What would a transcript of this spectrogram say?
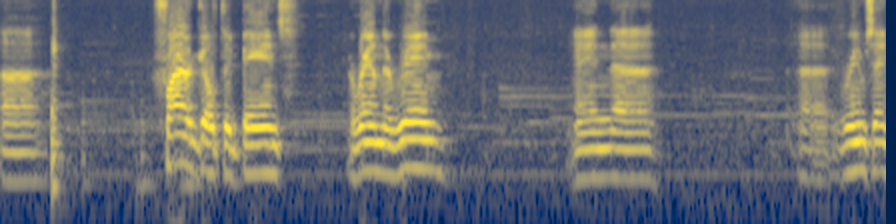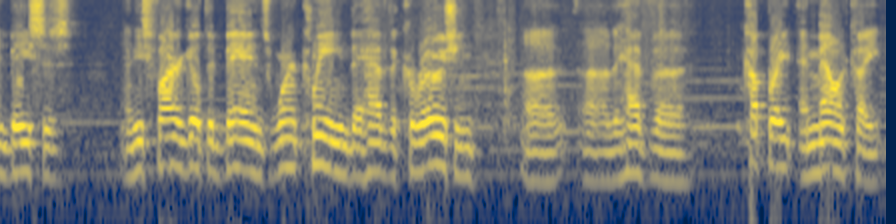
uh, fire gilded bands around the rim and uh, uh, rims and bases. And these fire gilded bands weren't cleaned they have the corrosion uh, uh, they have uh, cuprate and malachite.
